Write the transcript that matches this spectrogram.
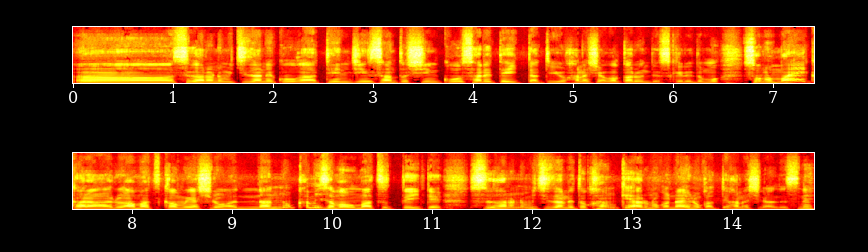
あ菅原道真公が天神さんと信仰されていったという話はわかるんですけれども、その前からある天津神社は何の神様を祀っていて、菅原道真と関係あるのかないのかっていう話なんですね。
